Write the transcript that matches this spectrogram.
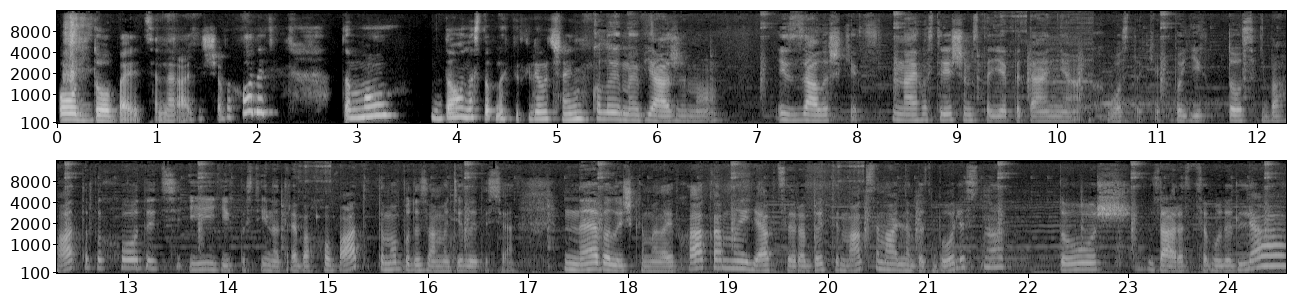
подобається наразі, що виходить. Тому до наступних підключень. Коли ми в'яжемо із залишків, найгострішим стає питання хвостиків, бо їх досить багато виходить і їх постійно треба ховати. Тому буду з вами ділитися невеличкими лайфхаками, як це робити максимально безболісно. Тож зараз це буде для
